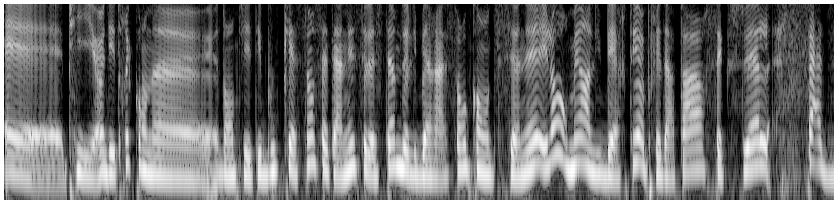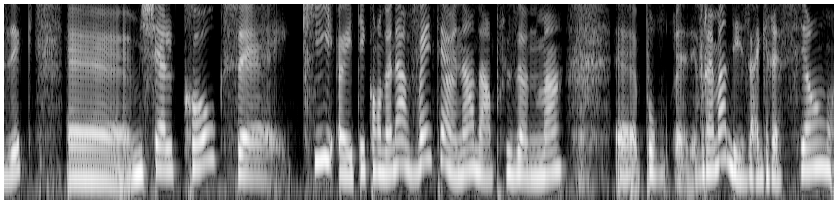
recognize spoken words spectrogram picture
Euh, puis un des trucs qu'on a, dont il a été beaucoup question cette année, c'est le système de libération conditionnelle. Et là, on remet en liberté un prédateur sexuel sadique, euh, Michel Cox, euh, qui a été condamné à 21 ans d'emprisonnement euh, pour vraiment des agressions,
